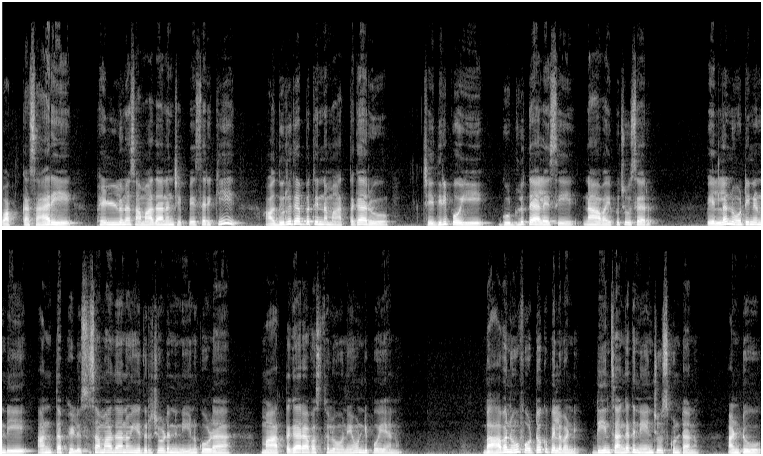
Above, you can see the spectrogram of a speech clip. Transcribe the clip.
ఒక్కసారి పెళ్ళున సమాధానం చెప్పేసరికి అదురు దెబ్బతిన్న మా అత్తగారు చెదిరిపోయి గుడ్లు తేలేసి నా వైపు చూశారు. పిల్ల నోటి నుండి అంత పెళుసు సమాధానం ఎదురు చూడని నేను కూడా మా అత్తగారి అవస్థలోనే ఉండిపోయాను. బావను ఫోటోకు పిలవండి దీని సంగతి నేను చూసుకుంటాను అంటూ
